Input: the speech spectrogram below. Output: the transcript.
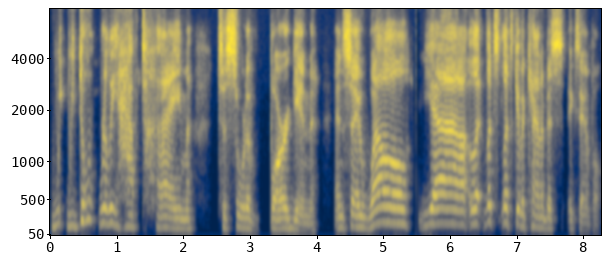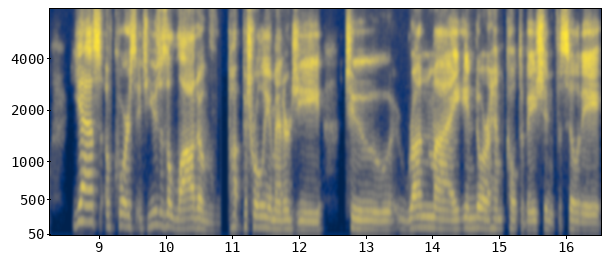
we, we don't really have time to sort of bargain and say, well, yeah, let, let's let's give a cannabis example. Yes, of course, it uses a lot of petroleum energy to run my indoor hemp cultivation facility,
